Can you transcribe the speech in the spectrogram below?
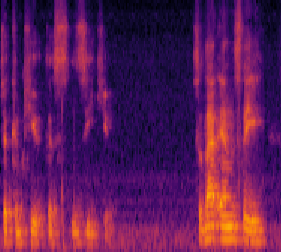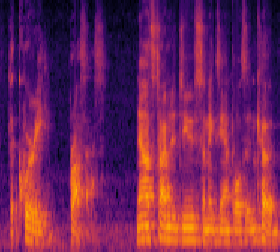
to compute this ZQ. So that ends the, the query process. Now it's time to do some examples in code.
